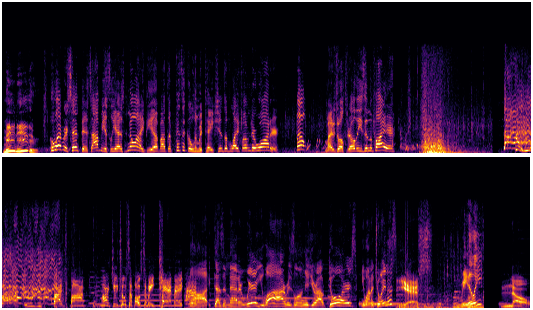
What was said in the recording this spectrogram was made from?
Me neither. Whoever sent this obviously has no idea about the physical limitations of life underwater. Well, might as well throw these in the fire. SpongeBob, aren't you two supposed to be camping? Aw, it doesn't matter where you are as long as you're outdoors. You want to join us? Yes. Really? No.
